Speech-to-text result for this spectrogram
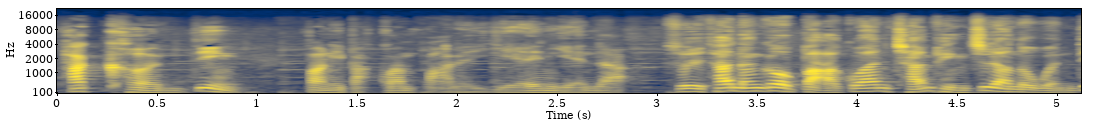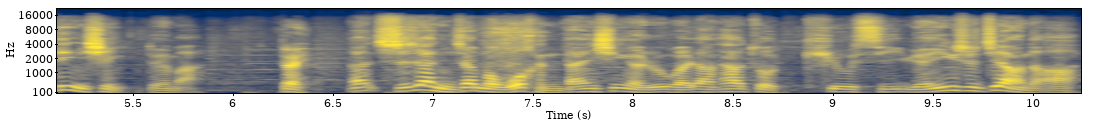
他肯定帮你把关把得严严的。所以他能够把关产品质量的稳定性，对吗？对，那实际上你知道吗？我很担心啊，如果让他做 QC，原因是这样的啊，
